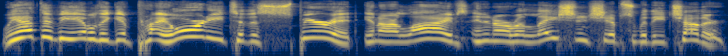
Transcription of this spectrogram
We have to be able to give priority to the Spirit in our lives and in our relationships with each other.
